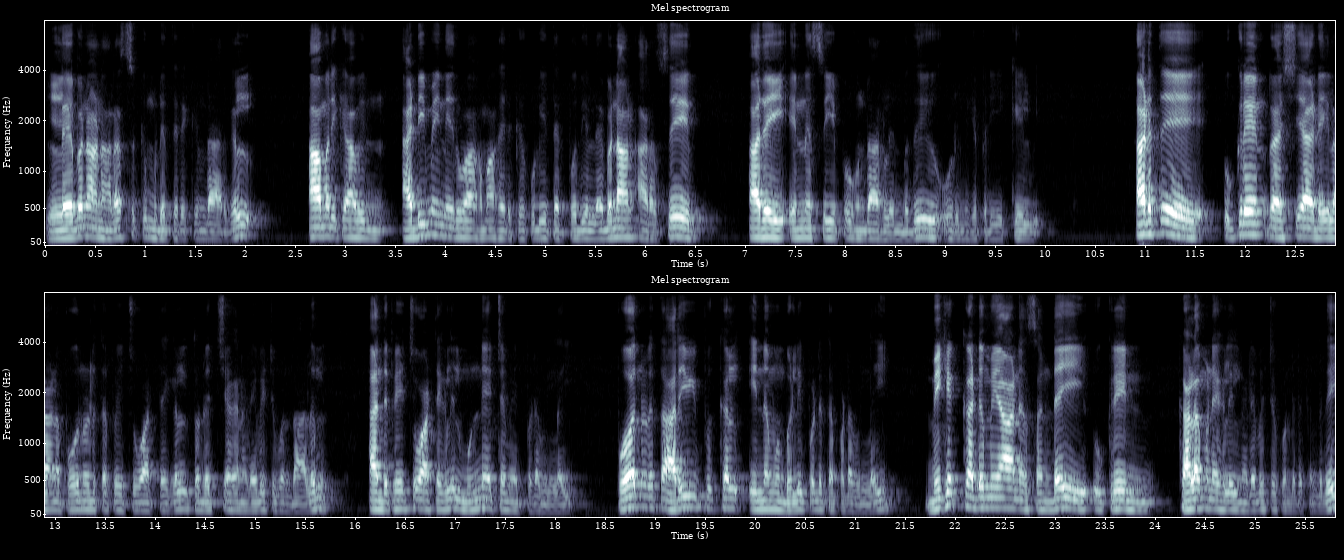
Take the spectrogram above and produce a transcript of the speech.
லெபனான் அரசுக்கும் விடுத்திருக்கின்றார்கள். அமெரிக்காவின் அடிமை நிர்வாகமாக இருக்கக்கூடிய தற்போதைய லெபனான் அரசு அதை என்ன செய்ய போகின்றார்கள் என்பது ஒரு மிகப்பெரிய கேள்வி. அடுத்து உக்ரைன் ரஷ்யா இடையிலான போர் நிறுத்த பேச்சுவார்த்தைகள் தொடர்ச்சியாக நடைபெற்று வந்தாலும் அந்த பேச்சுவார்த்தைகளில் முன்னேற்றம் ஏற்படவில்லை. போர் நிறுத்த அறிவிப்புகள் இன்னமும் வெளிப்படுத்தப்படவில்லை. மிக கடுமையான சண்டை உக்ரைன் களமனைகளில் நடைபெற்று கொண்டிருக்கின்றது.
